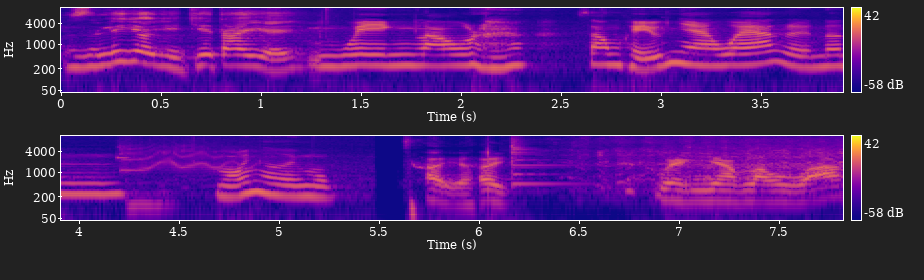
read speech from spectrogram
Lý do gì chia tay vậy? Quen lâu rồi Xong hiểu nhau quá rồi nên mỗi người một trời ơi quen nhau lâu quá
